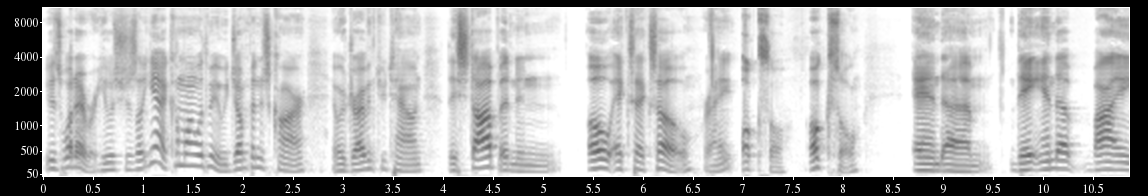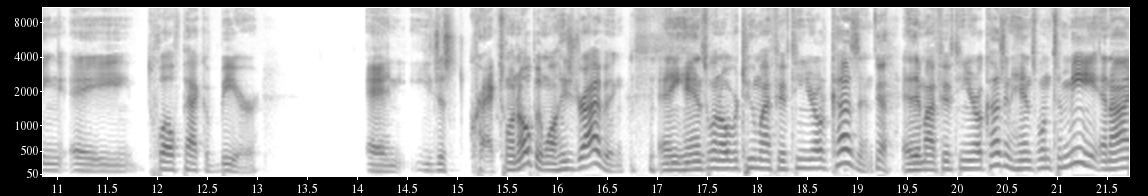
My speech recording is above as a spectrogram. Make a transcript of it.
he was whatever. He was just like, "Yeah, come along with me." We jump in his car and we're driving through town. They stop at an OXXO, right? Oxo. Oxel, and um, they end up buying a 12 pack of beer. And he just cracks one open while he's driving, and he hands one over to my 15 year old cousin. Yeah. And then my 15 year old cousin hands one to me, and I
